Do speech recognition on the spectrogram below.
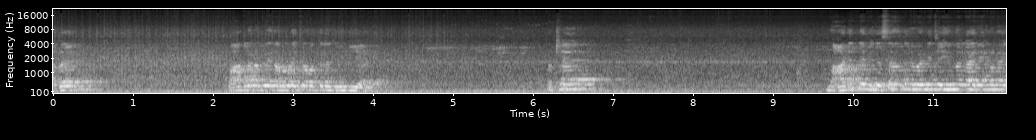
അത് പാർലമെന്ററി നടപടിക്രമത്തിലെ രീതിയാണ്. പക്ഷേ നാടിന്റെ വികസനത്തിന് വേണ്ടി ചെയ്യുന്ന കാര്യങ്ങളെ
